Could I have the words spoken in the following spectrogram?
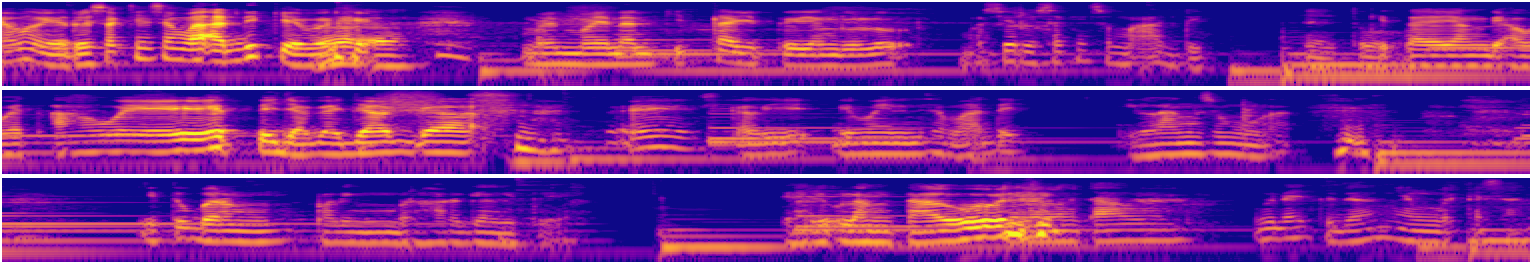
Emang ya rusaknya sama adik ya bang main-mainan kita gitu yang dulu masih rusaknya sama adik. Ya, itu. Kita yang diawet-awet dijaga-jaga. Eh sekali dimainin sama adik hilang semua. Itu barang paling berharga gitu ya. Di hari ulang tahun. Ulang tahun. Udah itu doang yang berkesan.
